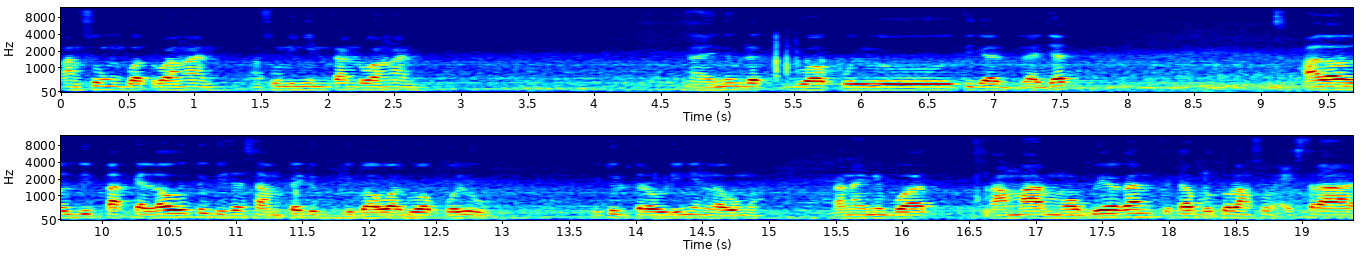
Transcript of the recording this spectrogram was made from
langsung buat ruangan langsung dinginkan ruangan. Nah ini udah 23 derajat. Kalau dipakai low itu bisa sampai di, di bawah 20 itu terlalu dingin lah mah karena ini buat kamar mobil kan kita butuh langsung ekstra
